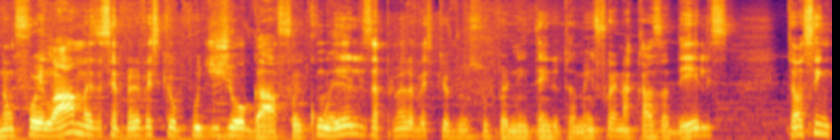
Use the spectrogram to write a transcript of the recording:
não foi lá, mas assim, a primeira vez que eu pude jogar foi com eles. A primeira vez que eu vi o Super Nintendo também foi na casa deles. Então, assim,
